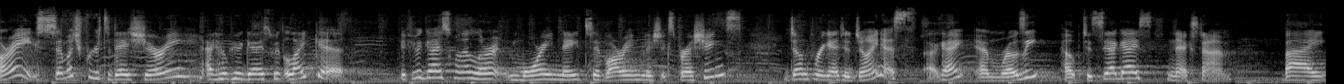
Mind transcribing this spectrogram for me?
All right, so much for today's sharing. I hope you guys would like it. If you guys want to learn more native or English expressions, don't forget to join us. Okay, I'm Rosie. Hope to see you guys next time. Bye.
